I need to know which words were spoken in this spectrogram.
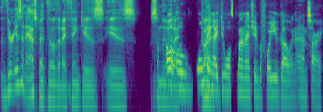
There is an aspect though that I think is is something Oh, that I, oh one thing ahead. I do also want to mention before you go, and, and I'm sorry.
